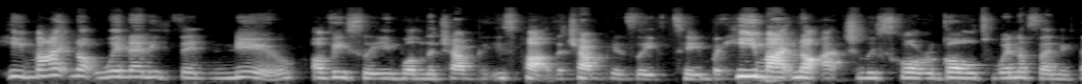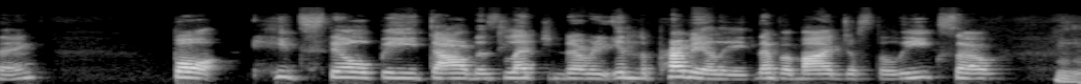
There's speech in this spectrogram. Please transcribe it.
He might not win anything new. Obviously, he won the champion. He's part of the Champions League team, but he might not actually score a goal to win us anything. But he'd still be down as legendary in the Premier League. Never mind just the league. So Hmm.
